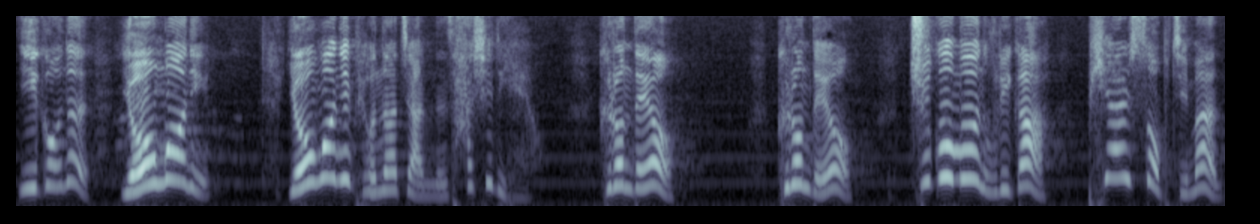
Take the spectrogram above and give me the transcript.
이거는 영원히 영원히 변하지 않는 사실이에요. 그런데요. 그런데요. 죽음은 우리가 피할 수 없지만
